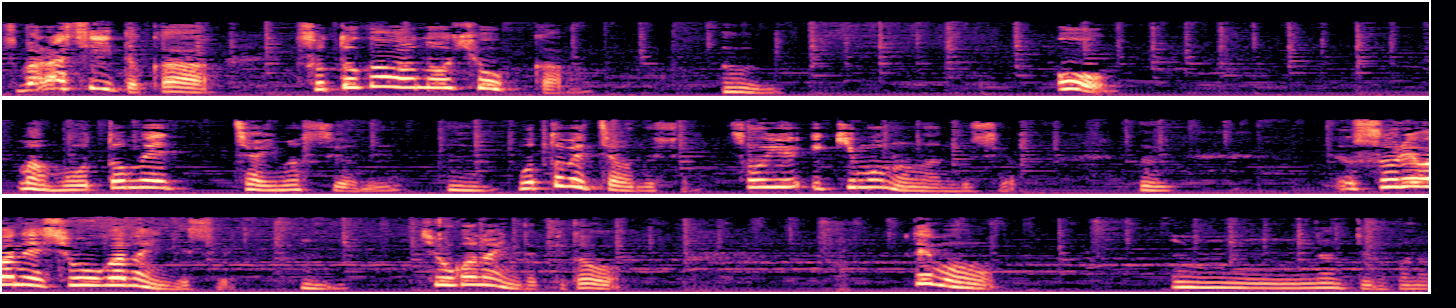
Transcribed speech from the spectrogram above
素晴らしいとか、外側の評価、うん、を、まあ求めちゃいますよね。うん。求めちゃうんですよ。そういう生き物なんですよ。うん。それはね、しょうがないんですよ。うん。しょうがないんだけど、でも、うーん、なんていうのかな。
